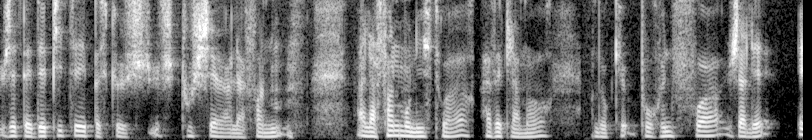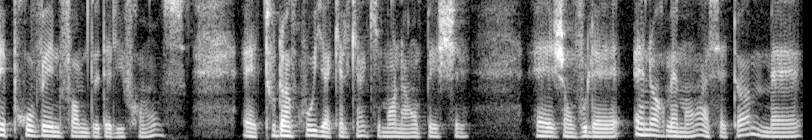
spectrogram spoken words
j'étais dépité parce que je, touchais à la, fin de, à la fin de mon histoire avec la mort. Donc pour une fois, j'allais éprouver une forme de délivrance. Et tout d'un coup, il y a quelqu'un qui m'en a empêché. Et j'en voulais énormément à cet homme, mais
